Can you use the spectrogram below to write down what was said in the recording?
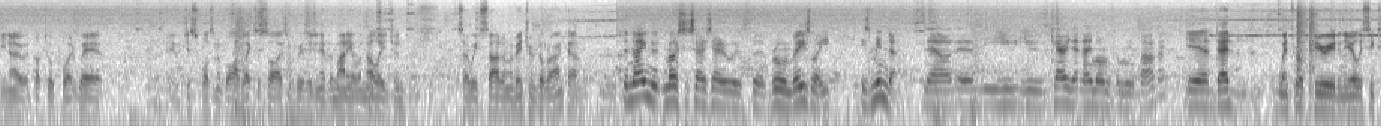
you know, it got to a point where it just wasn't a viable exercise. We really didn't have the money or the knowledge, and so we started on a venture and built our own car. The name that most associated with uh, Bruin Beasley is Minda. Now, uh, you, you carry that name on from your father? Yeah, Dad went through a period in the early 60s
